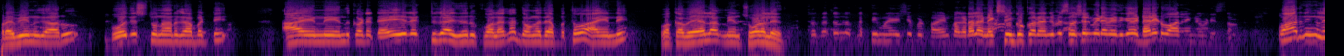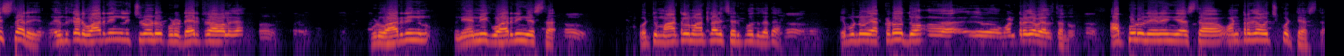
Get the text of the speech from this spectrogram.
ప్రవీణ్ గారు బోధిస్తున్నారు కాబట్టి ఆయన్ని ఎందుకంటే డైరెక్ట్గా ఎదుర్కోలేక దొంగ దెబ్బతో ఆయన్ని ఒకవేళ మేము చూడలేదు. సో గతంలో కత్తి మహేష్ ఇప్పుడు పగడాల నెక్స్ట్ ఇంకొకరు అని చెప్పి సోషల్ మీడియా వేదికగా డైరెక్ట్ వార్నింగ్ కూడా ఇస్తాం. వార్నింగ్లు ఇస్తారు. ఎందుకంటే వార్నింగ్లు ఇచ్చినోడు ఇప్పుడు డైరెక్ట్ రావాలిగా. ఇప్పుడు వార్నింగ్ నేను నీకు వార్నింగ్ ఇస్తా. ఒట్టి మాటలు మాట్లాడి సరిపోదు కదా. ఇప్పుడు నువ్వు ఎక్కడో ఒంటరిగా వెళ్తాను. అప్పుడు నేనేం చేస్తా? ఒంటరిగా వచ్చి కొట్టేస్తా.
